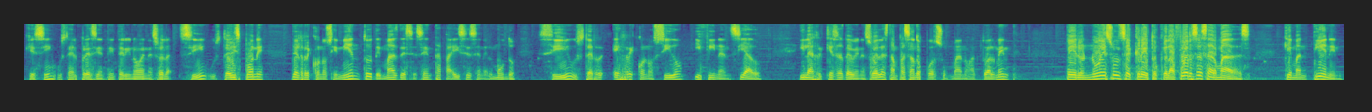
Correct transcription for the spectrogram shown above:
que sí, usted es el presidente interino de Venezuela, sí, usted dispone del reconocimiento de más de 60 países en el mundo. Sí, usted es reconocido y financiado y las riquezas de Venezuela están pasando por sus manos actualmente. Pero no es un secreto que las Fuerzas Armadas que mantienen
